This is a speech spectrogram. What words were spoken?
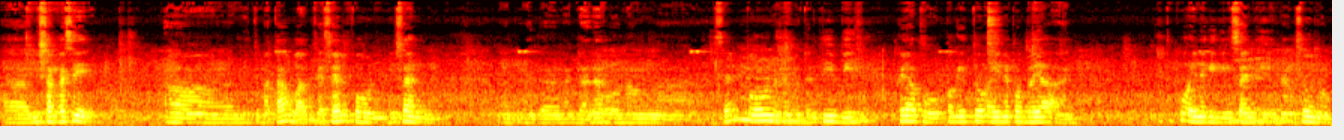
Ah, minsan kasi, ah, may tumatawag sa cellphone, minsan nag, nag- naglalaro ng ah, cellphone, nanonood ng TV. Kaya po, pag ito ay napabayaan, ito po ay nagiging sanhi ng sunog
